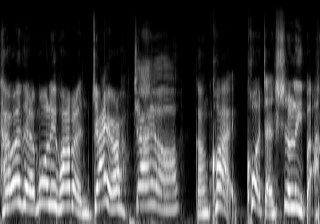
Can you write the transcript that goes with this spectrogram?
台湾的茉莉花们加油！加油！赶快扩展势力吧！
